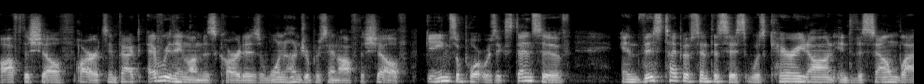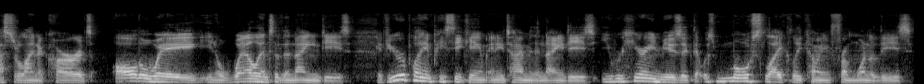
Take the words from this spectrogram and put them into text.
off the shelf parts. In fact, everything on this card is 100% off the shelf. Game support was extensive, and this type of synthesis was carried on into the Sound Blaster line of cards all the way, you know, well into the 90s. If you were playing PC game anytime in the 90s, you were hearing music that was most likely coming from one of these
